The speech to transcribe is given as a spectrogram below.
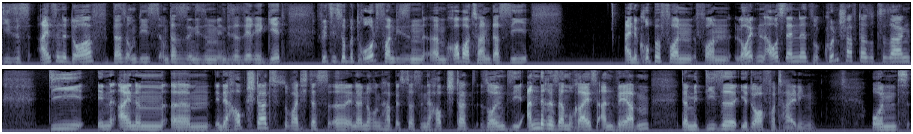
dieses einzelne Dorf, das, um, dies, um das es in, diesem, in dieser Serie geht, fühlt sich so bedroht von diesen ähm, Robotern, dass sie eine Gruppe von, von Leuten aussendet, so Kundschafter sozusagen, die in einem ähm, in der Hauptstadt, soweit ich das äh, in Erinnerung habe, ist das in der Hauptstadt sollen sie andere Samurais anwerben, damit diese ihr Dorf verteidigen. Und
